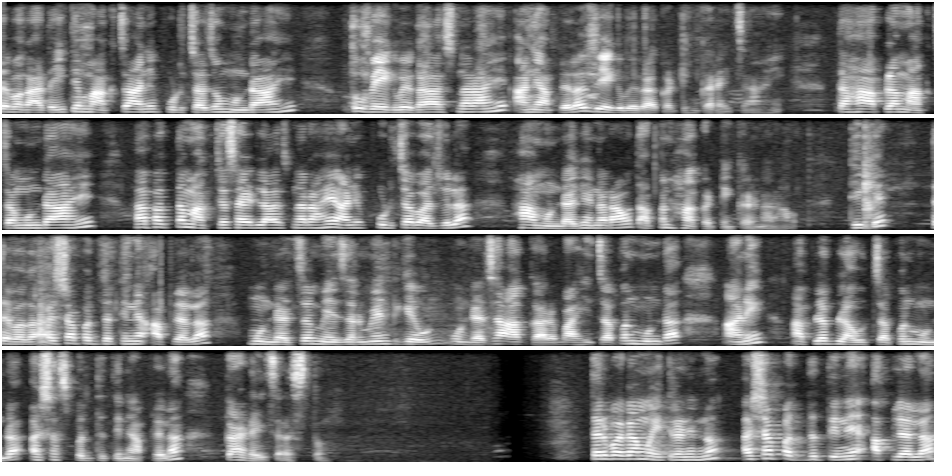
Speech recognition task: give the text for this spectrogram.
तर बघा आता इथे मागचा आणि पुढचा जो मुंडा आहे तो वेगवेगळा असणार आहे आणि आपल्याला वेगवेगळा कटिंग करायचा आहे. तर हा आपला मागचा मुंडा आहे. हा फक्त मागच्या साईडला असणार आहे आणि पुढच्या बाजूला हा मुंडा घेणार आहोत. आपण हा कटिंग करणार आहोत. ठीक आहे? तर बघा अशा पद्धतीने आपल्याला मुंड्याचं मेजरमेंट घेऊन मुंड्याचा आकार बाहीचा पण मुंडा आणि आपल्या ब्लाऊजचा पण मुंडा अशाच पद्धतीने आपल्याला काढायचा असतो. तर बघा मैत्रिणींनो अशा पद्धतीने आपल्याला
